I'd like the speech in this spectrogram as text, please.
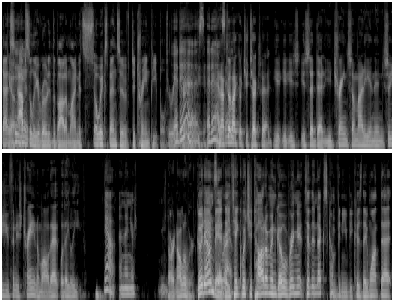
That's Yeah. absolutely eroded the bottom line. It's so expensive to train people. to It retrain is, you. it And I feel and- like what you talked about. You, you, you, you said that you train somebody, and then as soon as you finish training them all that, well, they leave, Yeah, and then you're starting all over. Good and Ground bad. They take what you taught them and go bring it to the next company because they want that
